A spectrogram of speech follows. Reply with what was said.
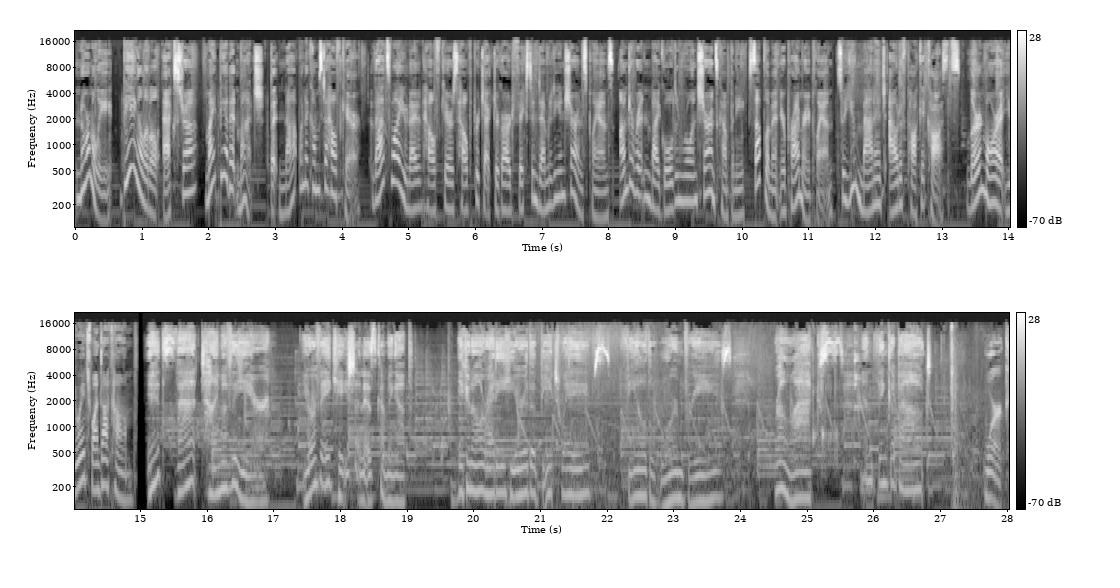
Normally, being a little extra might be a bit much, but not when it comes to healthcare. That's why United Healthcare's Health Protector Guard fixed indemnity insurance plans, underwritten by Golden Rule Insurance Company, supplement your primary plan so you manage out of pocket costs. Learn more at uh1.com. It's that time of the year. Your vacation is coming up. You can already hear the beach waves, feel the warm breeze, relax, and think about work.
